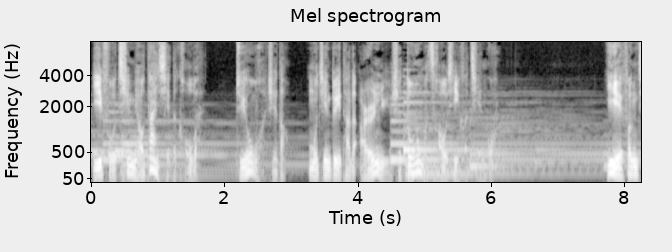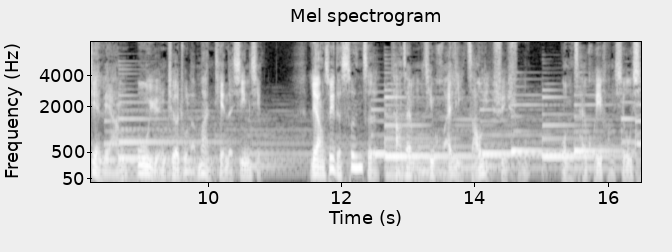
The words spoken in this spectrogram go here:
一副轻描淡写的口吻，只有我知道，母亲对她的儿女是多么操心和牵挂。夜风渐凉，乌云遮住了漫天的星星。两岁的孙子躺在母亲怀里，早已睡熟，我们才回房休息。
